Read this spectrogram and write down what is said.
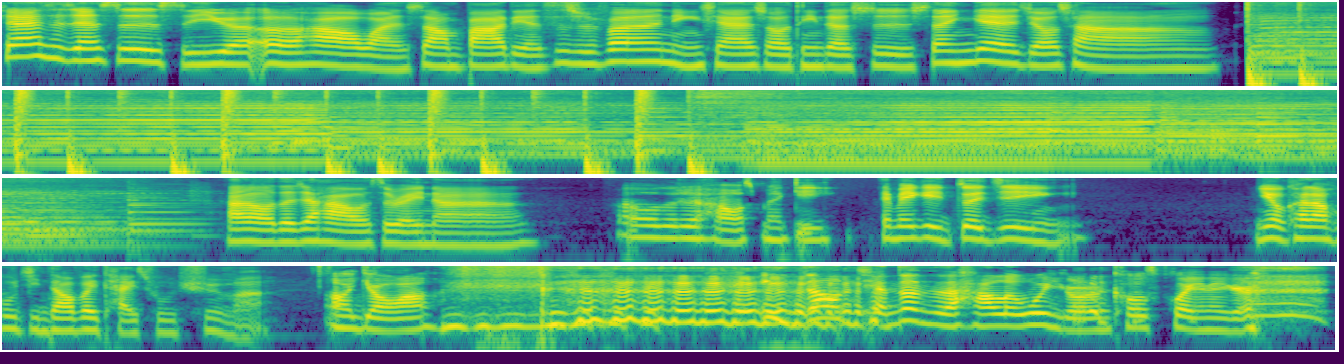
现在时间是十一月二号晚上八点四十分。您现在收听的是深夜酒场。Hello，大家好，我是瑞娜。Hello，大家好，我是 Maggie。哎，Maggie，最近你有看到胡锦涛被抬出去吗？哦，有啊。你知道前阵子的 Halloween 有人 cosplay 那个？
